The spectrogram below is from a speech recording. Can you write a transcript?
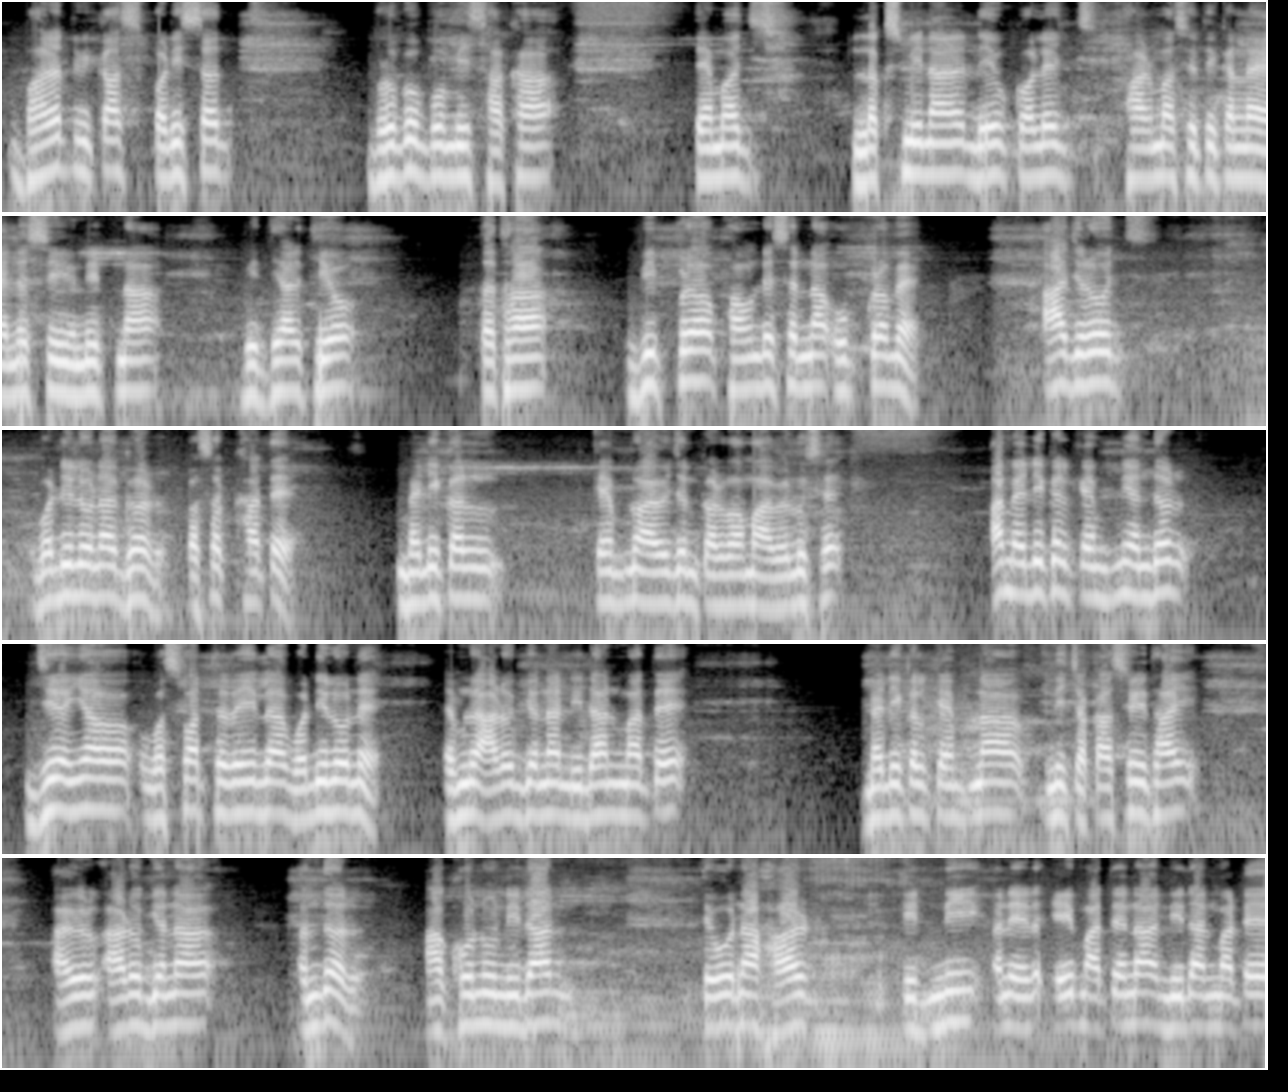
ભારત વિકાસ પરિષદ ભૃગુભૂમિ શાખા તેમજ લક્ષ્મીનારાયણ દેવ કોલેજ ફાર્માસ્યુટિકલના એનએસસી યુનિટના વિદ્યાર્થીઓ તથા વિપ્ર ફાઉન્ડેશનના ઉપક્રમે આજ રોજ વડીલોના ઘર કસક ખાતે મેડિકલ કેમ્પનું આયોજન કરવામાં આવેલું છે. આ મેડિકલ કેમ્પની અંદર જે અહીંયા વસવાટ રહેલા વડીલોને એમને આરોગ્યના નિદાન માટે મેડિકલ કેમ્પનાની ચકાસણી થાય. આરોગ્યના અંદર આંખોનું નિદાન, તેઓના હાર્ટ, કિડની અને એ માટેના નિદાન માટે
